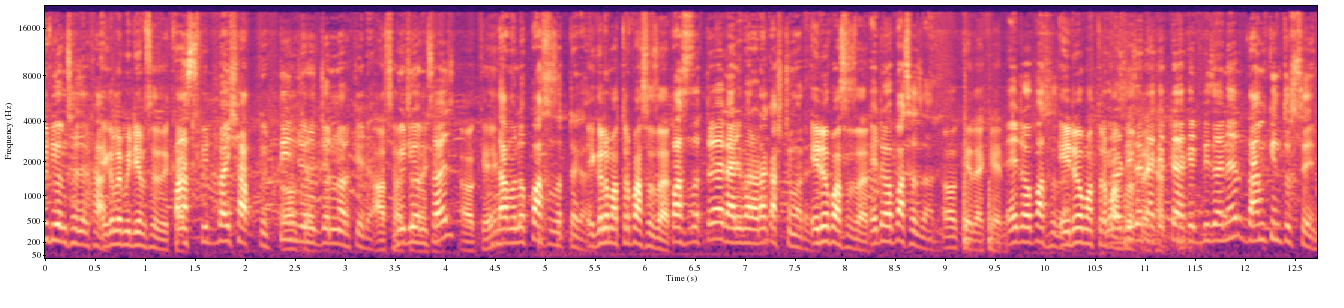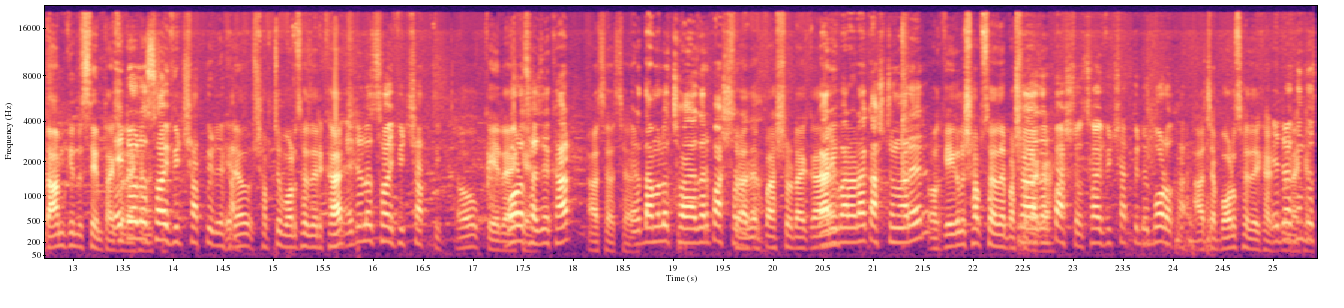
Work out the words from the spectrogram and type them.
মিডিয়াম সাইজের খাট। এগুলো মিডিয়াম সাইজের খাট। 5 ফিট বাই 7 ফিট তিন জনের জন্য আর কি এটা। আচ্ছা, মিডিয়াম সাইজ দাম হলো 5000 টাকা। এগুলো মাত্র 5000 5000 টাকা গাড়ি ভাড়াটা কাস্টমার এটাও 5000 এটাও 5000 ওকে দেখেন। এটাও 5000 এটাও মাত্র 5000 ডিজাইন এক একটা এক এক ডিজাইনের দাম কিন্তু সেম দাম কিন্তু সেম থাকবে এটা হলো 6 ফিট 7 ফিট এটা সবচেয়ে বড় সাইজের খাট। এটা হলো 6 ফিট 7 ফিট ওকে দেখেন। বড় সাইজের খাট আচ্ছা আচ্ছা। দাম হলো টাকা। গাড়ি ভাড়াটা কাস্টমারের ওকে এগুলো সব ফিট ফিটের বড় খাট। আচ্ছা বড় এটা কিন্তু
